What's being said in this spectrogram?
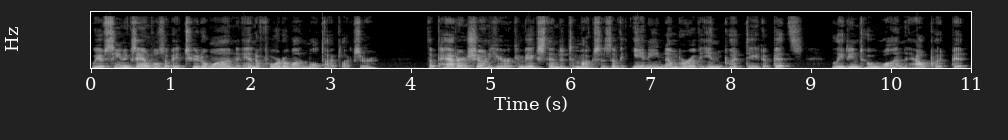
We have seen examples of a 2 to 1 and a 4 to 1 multiplexer. The pattern shown here can be extended to muxes of any number of input data bits leading to one output bit.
